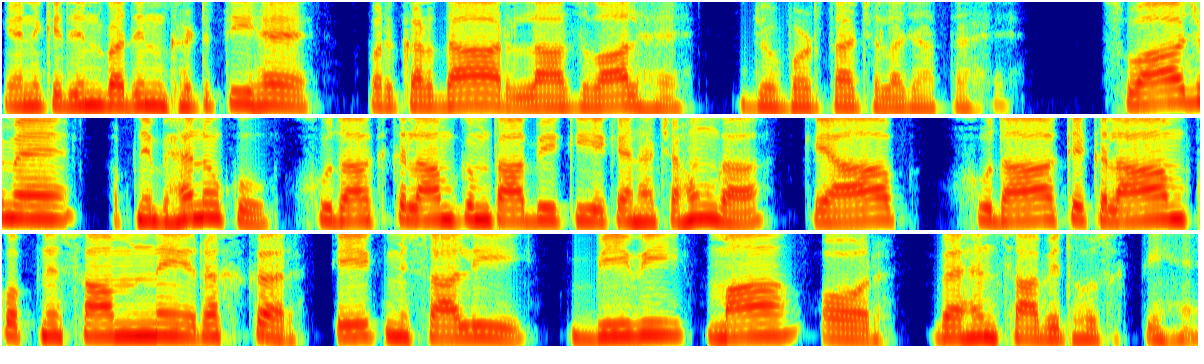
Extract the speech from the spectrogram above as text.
یعنی کہ دن بدن گھٹتی ہے، پر کردار لازوال ہے، جو بڑھتا چلا جاتا ہے۔ سو آج میں اپنی بہنوں کو خدا کے کلام کے مطابق یہ کہنا چاہوں گا کہ آپ خدا کے کلام کو اپنے سامنے رکھ کر ایک مثالی بیوی، ماں اور بہن ثابت ہو سکتی ہیں۔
